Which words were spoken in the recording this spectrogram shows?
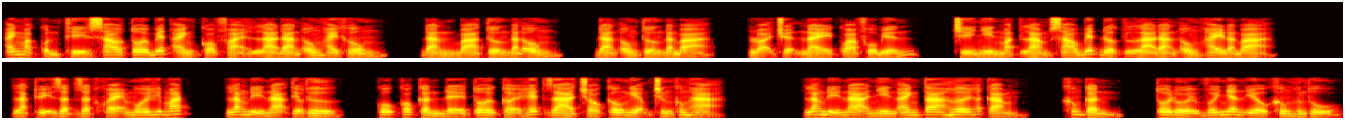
anh mặc quần thì sao tôi biết anh có phải là đàn ông hay không? Đàn bà tướng đàn ông đàn ông tướng đàn bà, loại chuyện này quá phổ biến, chỉ nhìn mặt làm sao biết được là đàn ông hay đàn bà. Lạc thụy giật giật khoe môi hít mắt, lăng đi nạ tiểu thư, cô có cần để tôi cởi hết ra cho câu nghiệm chứng không hả? Lăng đi nạ nhìn anh ta hơi hất cảm, không cần, tôi đối với nhân yêu không hứng thú.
